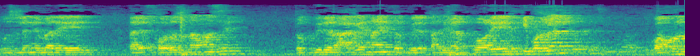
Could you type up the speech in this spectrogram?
বুঝলেন এবারে? তাহলে ফরজ নামাজে আগে নাই পরে কি পড়বেন কখন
